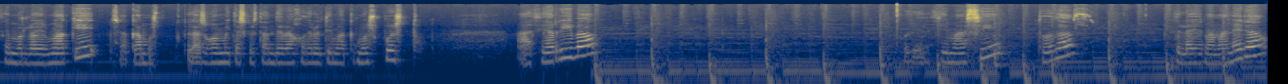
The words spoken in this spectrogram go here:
Hacemos lo mismo aquí. Sacamos las gomitas que están debajo de la última que hemos puesto hacia arriba por encima así todas de la misma manera.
